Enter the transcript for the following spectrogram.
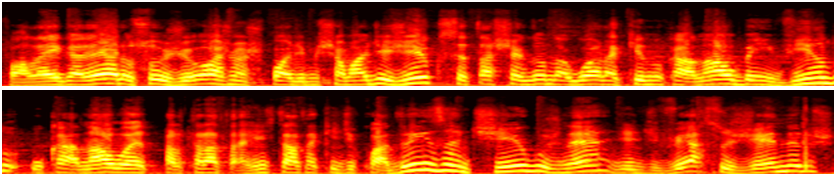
Fala aí galera, eu sou o Jorge, mas pode me chamar de Gico. Você está chegando agora aqui no canal, bem-vindo. O canal é para tratar, a gente trata aqui de quadrinhos antigos, né, de diversos gêneros,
